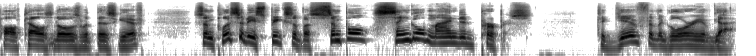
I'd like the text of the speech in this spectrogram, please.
Paul tells those with this gift. Simplicity speaks of a simple, single minded purpose to give for the glory of God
